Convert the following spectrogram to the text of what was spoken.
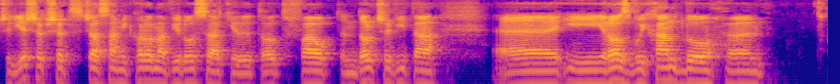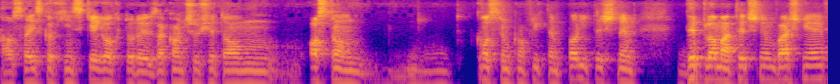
czyli jeszcze przed czasami koronawirusa, kiedy to trwał ten Dolce Vita i rozwój handlu australijsko-chińskiego, który zakończył się tą ostrą, ostrym konfliktem politycznym, dyplomatycznym właśnie.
